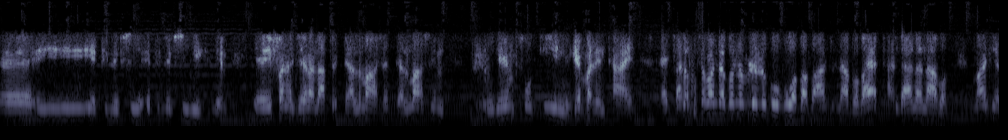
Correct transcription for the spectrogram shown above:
eh i-epilepsy epilepsy week le eh ifana njengalapha eDelmas eDelmas ngem-14 ngevalentine. Ecala musa abantu abanobulwele bokuwa babantu nabo bayathandana nabo. Manje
